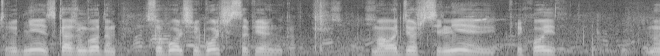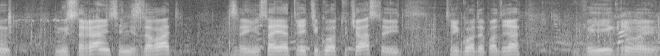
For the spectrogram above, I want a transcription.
труднее с каждым годом все больше и больше соперников. Молодежь сильнее приходит. Ну мы стараемся не сдавать места я третий год участвую и три года подряд выигрываю.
